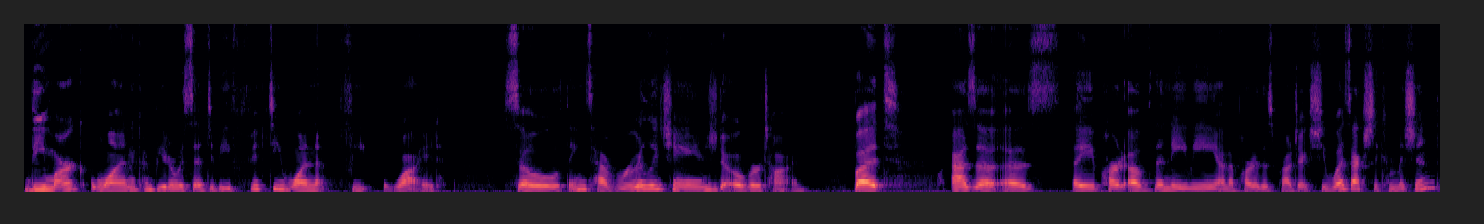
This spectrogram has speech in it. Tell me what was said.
The Mark I computer was said to be 51 feet wide. So things have really changed over time. But as a as a part of the Navy and a part of this project, she was actually commissioned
